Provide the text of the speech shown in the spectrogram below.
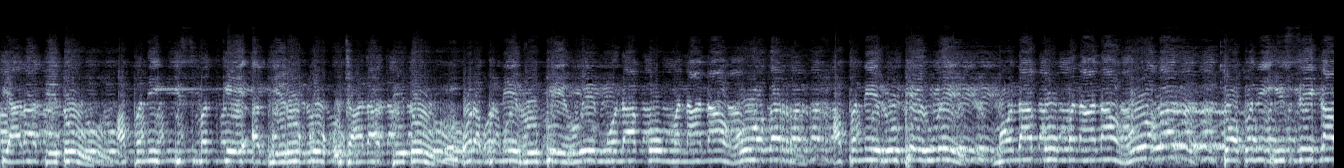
پیارا دے دو۔ اپنی قسمت کے اندھیروں کو اجالا دے دو اور اپنے روکے ہوئے مولا کو منانا ہو اگر، اپنے روکے ہوئے مولا کو منانا ہو اگر، تو اپنے حصے کا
